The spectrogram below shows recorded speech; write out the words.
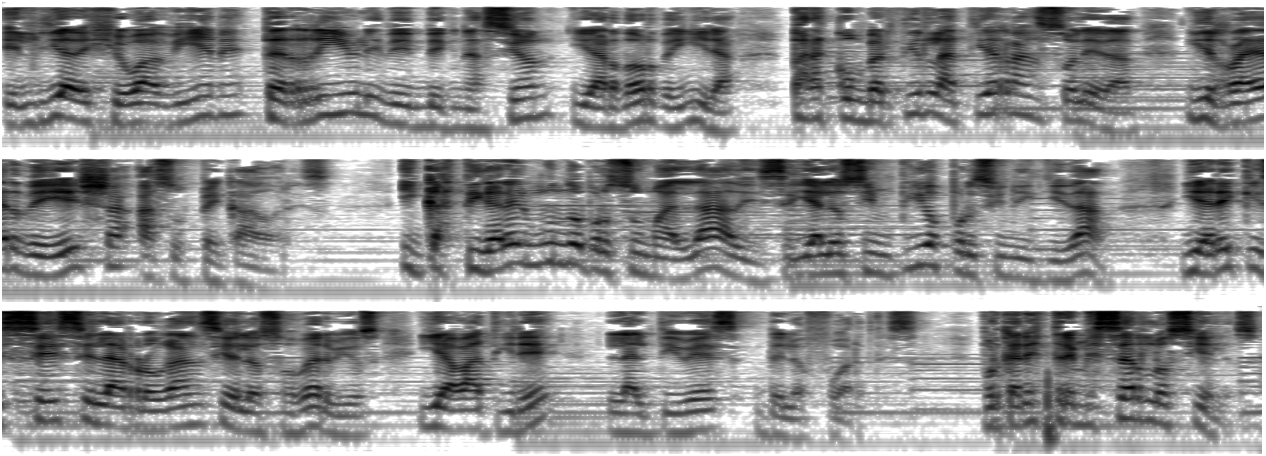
el día de Jehová viene, terrible de indignación y ardor de ira, para convertir la tierra en soledad y raer de ella a sus pecadores. Y castigaré el mundo por su maldad, dice, y a los impíos por su iniquidad, y haré que cese la arrogancia de los soberbios, y abatiré la altivez de los fuertes. Porque haré estremecer los cielos,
